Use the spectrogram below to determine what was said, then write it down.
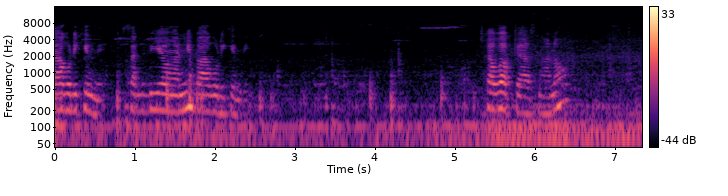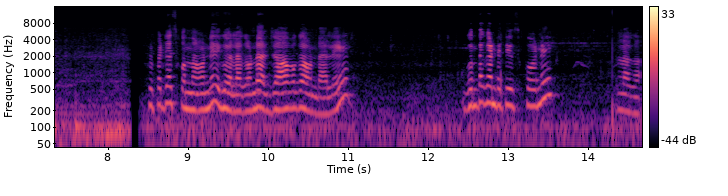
బాగా ఉడికింది. సగ్గుబియ్యం అన్నీ బాగా ఉడికింది. స్టవ్ ఆఫ్ చేస్తున్నాను. ఇప్పుడు పెట్టేసుకుందామండి ఇగో ఇలాగ ఉండాలి. జావగా ఉండాలి. గుంతగంట తీసుకొని ఇలాగా.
